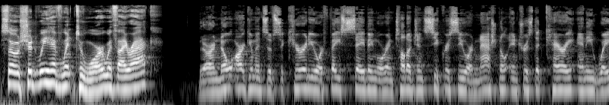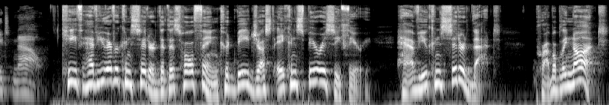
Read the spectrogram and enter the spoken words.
So should we have went to war with Iraq? There are no arguments of security or face saving or intelligence secrecy or national interest that carry any weight now. Keith, have you ever considered that this whole thing could be just a conspiracy theory? Have you considered that? Probably not.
